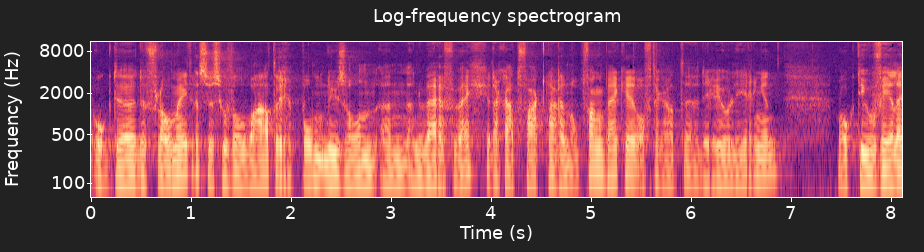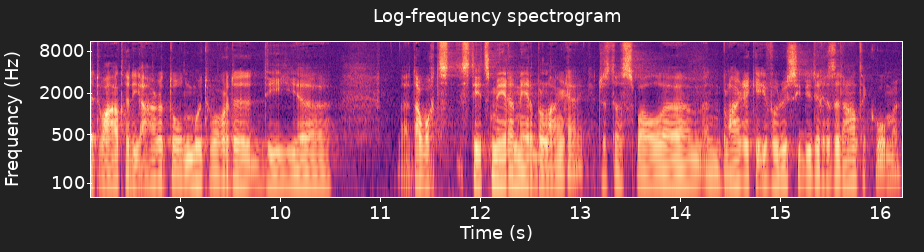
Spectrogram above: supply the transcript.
Ook de, de flowmeters, dus hoeveel water pompt nu zo'n een, een werf weg. Dat gaat vaak naar een opvangbekken of dat gaat de, de in. Maar ook die hoeveelheid water die aangetoond moet worden, die, uh, dat wordt steeds meer en meer belangrijk. Dus dat is wel uh, een belangrijke evolutie die er is aan te komen.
